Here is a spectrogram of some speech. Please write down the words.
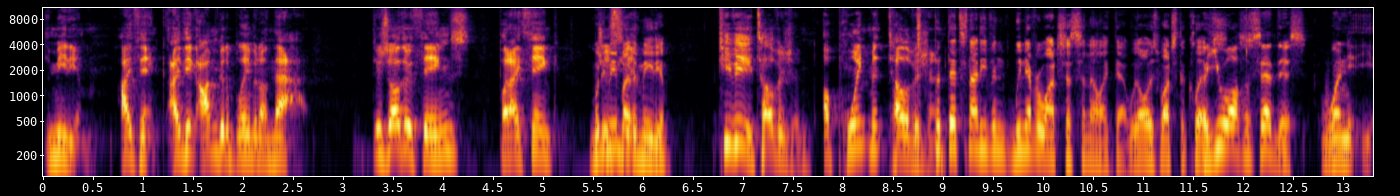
The medium. I think. I think I'm going to blame it on that. There's other things, but I think. What do you mean by the medium? TV, television, appointment television. But that's not even. We never watched SNL like that. We always watch the clips. But you also said this when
